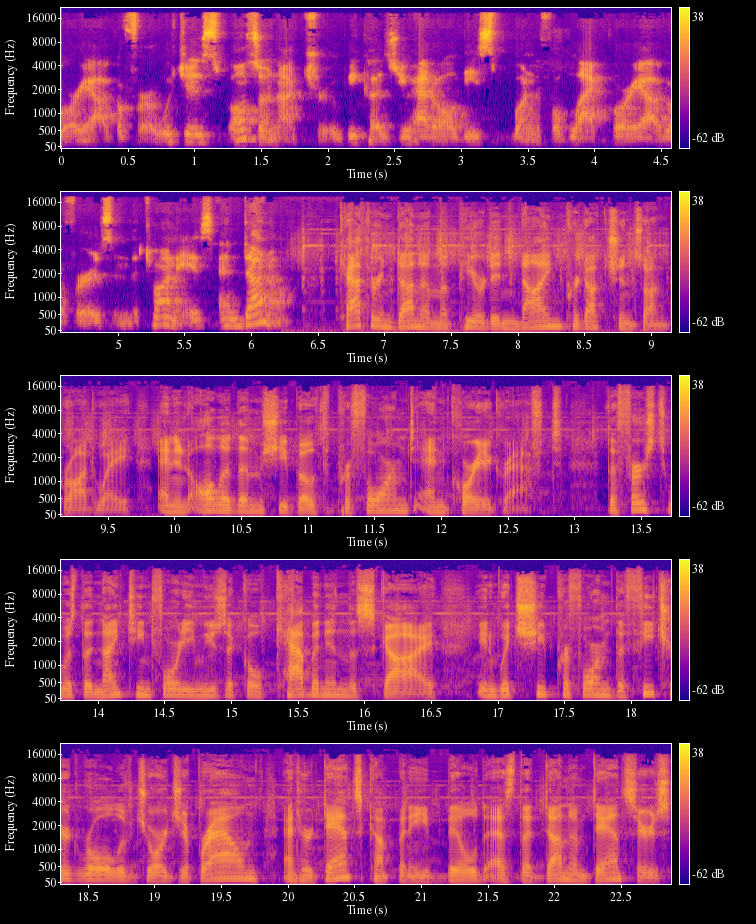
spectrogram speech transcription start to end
choreographer, which is also not true because you had all these wonderful black choreographers in the 20s and Dunham. Katherine Dunham appeared in nine productions on Broadway, and in all of them she both performed and choreographed. The first was the 1940 musical Cabin in the Sky, in which she performed the featured role of Georgia Brown, and her dance company, billed as the Dunham Dancers,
